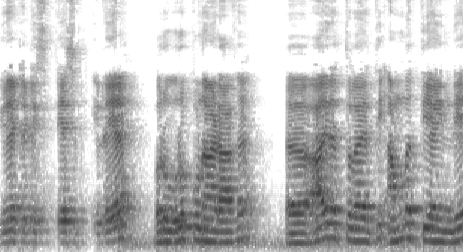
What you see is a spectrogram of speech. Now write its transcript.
யுனைடெட் ஸ்டேட்ஸ் உடைய ஒரு உறுப்பு நாடாக ஆயிரத்தி தொள்ளாயிரத்தி ஐம்பத்தி ஐந்தே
